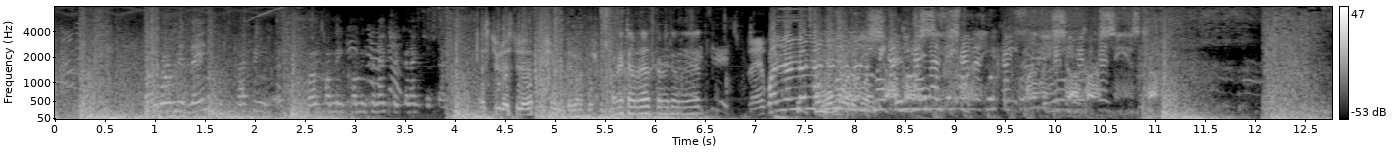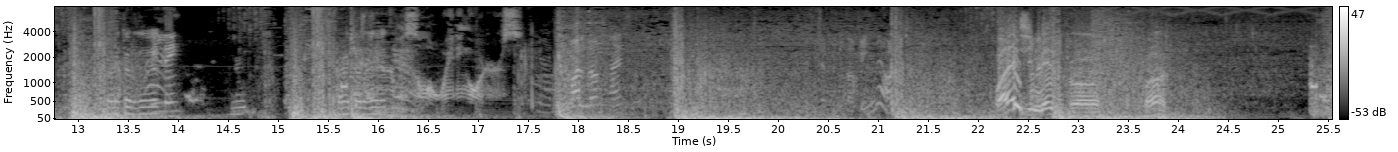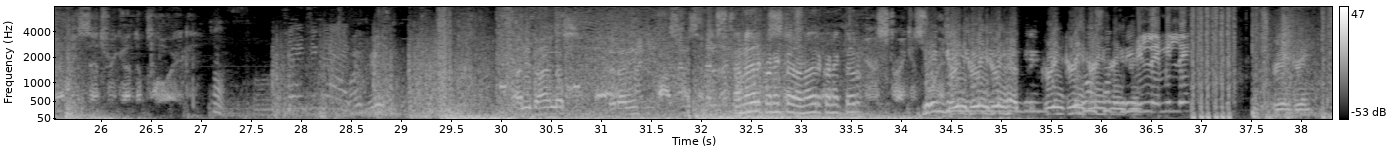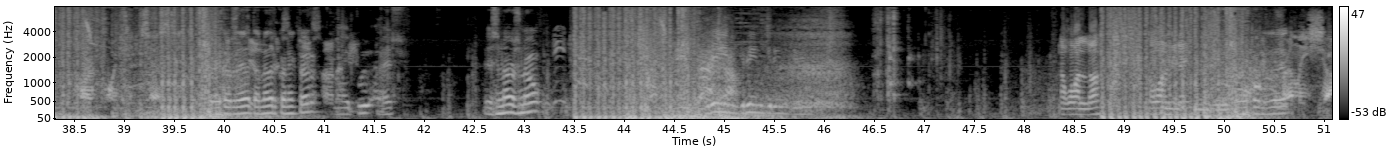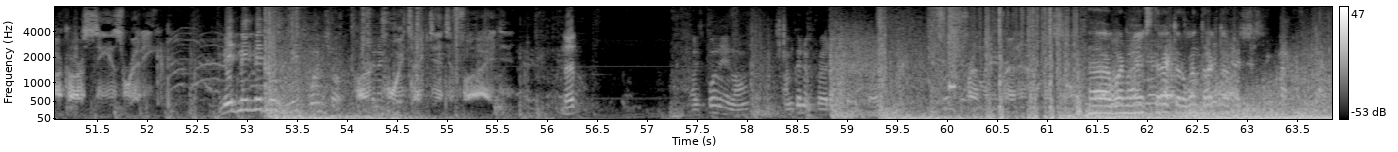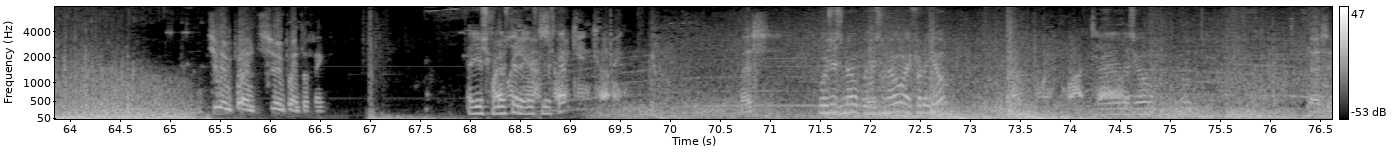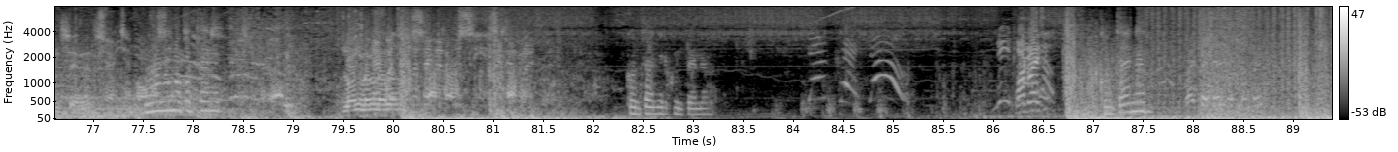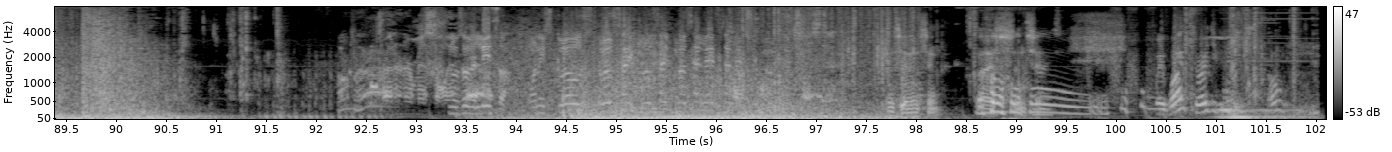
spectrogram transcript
One more mid lane, sniping. uh, One coming, coming, connector, connector. connector. Let's do this, do this, push him, they're gonna push him. Connector dead, connector dead. Eh, One, no, no, no, no, One no, more, no, one no, more. behind, behind us, RC is behind us, ready. behind us, Friendly behind us, shock behind us. RC is coming. Connector Mid dead. Lane. Connector dead. Missile awaiting orders. One long, nice. Why is he mid, bro? Fuck. Friendly sentry gun deployed. Tough. One green. Annie behind us. Dead Annie. Another connector, another connector. Airstrike is Green, ready. Green, green, green head. Green, green, There's one green, shot green, Mid green. lane, mid lane. Green, green. Hard point Connector dead, another connector. I put Nice. Snow, snow. Green, green, green, green. No one long. No one green. Friendly Shock RC is ready. Mid, mid, mid, long, mid, one shot. Hard point identified. Dead. I spawn in long. I'm gonna pred, I'm gonna pred. Friendly Predator missile. Ah, one next tractor, one tractor. Two in point, two in point, I think. I use cluster, I Friendly use cluster. Nice. Push snow, push snow, I follow you. Hardpoint locked Uh, let's go. Nice, insane. insane. No, no, no, container. Long, long, long, long. Shock RC is coming. Container, container. One right. Container. Right side dead, right side. Predator missile Close to the. Lisa. One is close. Close side, close side, close side, left side, left side. Close side. Insane, insane. Nice, insane. Oh, Wait, what? It's already finished? Oh.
